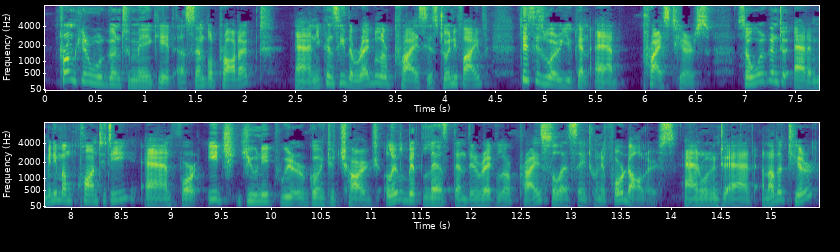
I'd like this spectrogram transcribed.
From here, we're going to make it a simple product and you can see the regular price is 25. This is where you can add price tiers. So we're going to add a minimum quantity and for each unit we're going to charge a little bit less than the regular price. So let's say $24. And we're going to add another tier.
